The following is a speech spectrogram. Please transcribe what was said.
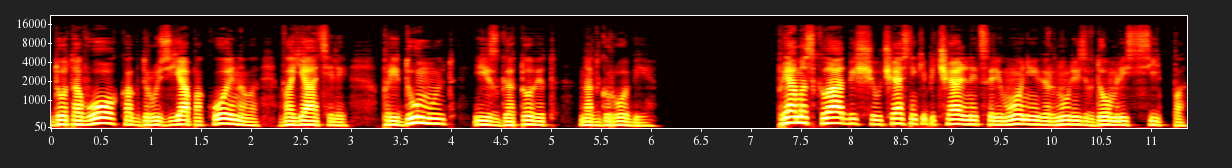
до того, как друзья покойного, воятели, придумают и изготовят надгробие. Прямо с кладбища участники печальной церемонии вернулись в дом Лисиппа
